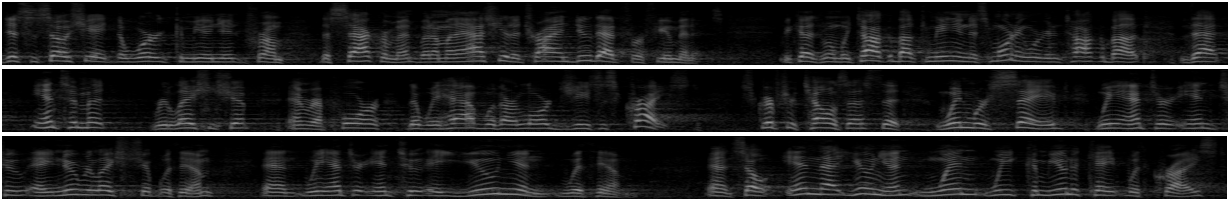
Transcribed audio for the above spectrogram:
disassociate the word communion from the sacrament, but I'm going to ask you to try and do that for a few minutes. Because when we talk about communion this morning, we're going to talk about that intimate relationship and rapport that we have with our Lord Jesus Christ. Scripture tells us that when we're saved, we enter into a new relationship with Him and we enter into a union with Him. And so, in that union, when we communicate with Christ,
